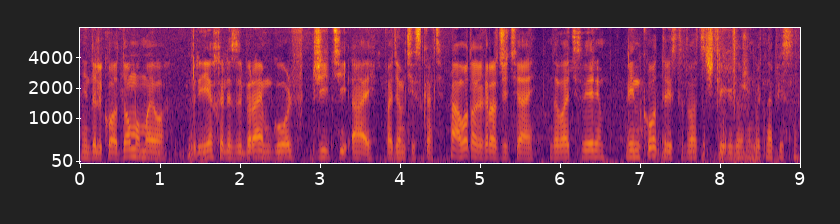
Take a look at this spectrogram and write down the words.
недалеко от дома моего. Приехали, забираем гольф GTI. Пойдемте искать. А, вот он как раз GTI. Давайте сверим. Вин-код 324 должен быть написан.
